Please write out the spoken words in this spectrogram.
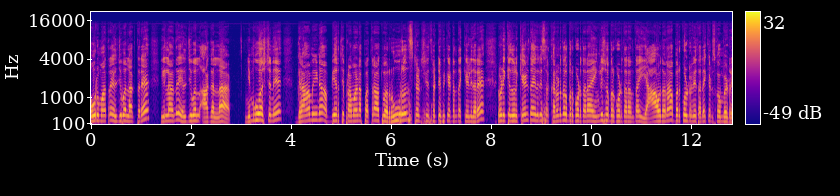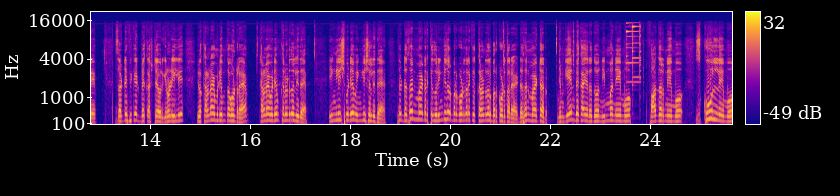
ಅವರು ಮಾತ್ರ ಎಲಿಜಿಬಲ್ ಆಗ್ತಾರೆ. ಇಲ್ಲ ಅಂದ್ರೆ ಎಲಿಜಿಬಲ್ ಆಗಲ್ಲ. ನಿಮಗೂ ಅಷ್ಟೇ ಗ್ರಾಮೀಣ ಅಭ್ಯರ್ಥಿ ಪ್ರಮಾಣ ಪತ್ರ ಅಥವಾ ರೂರಲ್ ಸರ್ಟಿಫಿಕೇಟ್ ಅಂತ ಕೇಳಿದ್ದಾರೆ. ನೋಡಿ, ಕೆಲವರು ಕೇಳ್ತಾ ಇದ್ರಿ, ಸರ್, ಕನ್ನಡದಲ್ಲಿ ಬರ್ಕೊಡ್ತಾರಾ ಇಂಗ್ಲೀಷಲ್ಲಿ ಬರ್ಕೊಡ್ತಾರ ಅಂತ? ಯಾವ್ದನ ಬರ್ಕೊಳ್ರಿ ತಲೆ ಕೆಡಿಸ್ಕೊಂಬೇಡ್ರಿ. ಸರ್ಟಿಫಿಕೇಟ್ ಬೇಕಷ್ಟೇ ಅವ್ರಿಗೆ. ನೋಡಿ, ಇಲ್ಲಿ ಇವಾಗ ಕನ್ನಡ ಮೀಡಿಯಂ ತಗೊಂಡ್ರೆ ಕನ್ನಡ ಮೀಡಿಯಂ ಕನ್ನಡದಲ್ಲಿದೆ. ಇಂಗ್ಲೀಷ್ ಮೀಡಿಯಂ ಇಂಗ್ಲೀಷಲ್ಲಿದೆ ಸೊ ಡಸಂಟ್ ಮ್ಯಾಟರ್ ಕೆಲವರು ಇಂಗ್ಲೀಷಲ್ಲಿ ಬರ್ಕೊಡ್ತಾರೆ ಕೆಲವು ಕನ್ನಡದಲ್ಲಿ ಬರ್ಕೊಡ್ತಾರೆ. ಡಸಂಟ್ ಮ್ಯಾಟರ್ ನಿಮ್ಗೆ ಏನು ಬೇಕಾಗಿರೋದು? ನಿಮ್ಮ name father name school name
